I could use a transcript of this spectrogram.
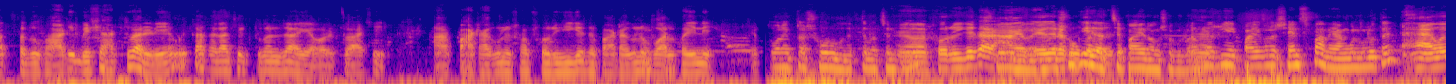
এক পা দু হাঁটি, বেশি হাঁটতে পারিনি, ওই কাছাকাছি একটুখানি যাই, আবার একটু আসি। আর পাঠাগুলো সব সরিয়ে গেছে পাঠাগুলো বল পাইনি। অনেকটা সরু দেখতে পাচ্ছেন সরু গেছে আর শুকিয়ে যাচ্ছে পায়ের অংশগুলো। আপনার কি পায়েগুলো সেন্স পান এই আঙ্গুলগুলোতে? হ্যাঁ ওই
